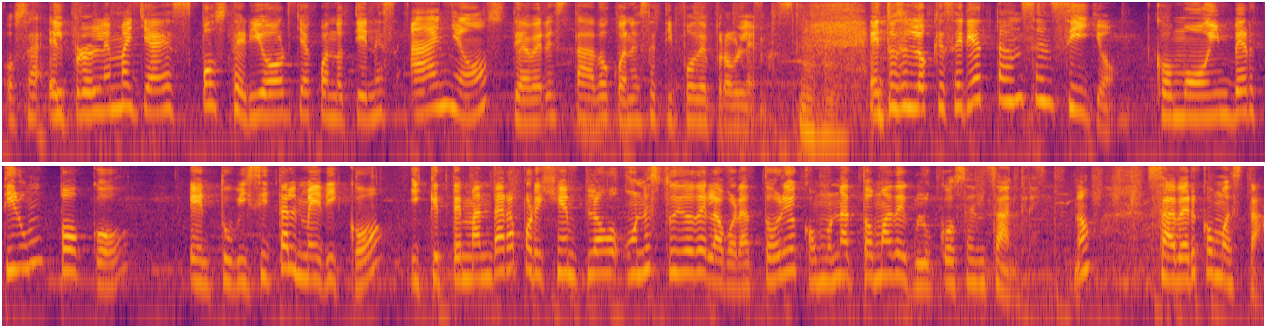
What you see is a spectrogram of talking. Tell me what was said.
O sea, el problema ya es posterior, ya cuando tienes años de haber estado con ese tipo de problemas. Entonces, lo que sería tan sencillo como invertir un poco en tu visita al médico y que te mandara, por ejemplo, un estudio de laboratorio como una toma de glucosa en sangre, ¿no? Saber cómo está.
